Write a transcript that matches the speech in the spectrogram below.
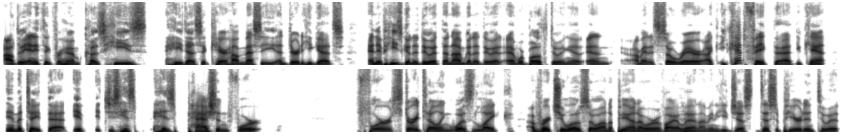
I'll do anything for him because he's he doesn't care how messy and dirty he gets and if he's going to do it then i'm going to do it and we're both doing it and I mean, it's so rare. I, you can't fake that. You can't imitate that. If it just his his passion for for storytelling was like a virtuoso on a piano or a violin. Mm. I mean, he just disappeared into it.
